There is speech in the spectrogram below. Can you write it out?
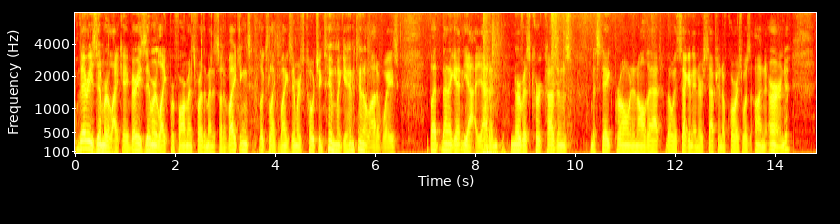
Very Zimmer like, a very Zimmer like performance for the Minnesota Vikings. Looks like Mike Zimmer's coaching them again in a lot of ways. But then again, yeah, you had a nervous Kirk Cousins, mistake prone and all that, though his second interception, of course, was unearned.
